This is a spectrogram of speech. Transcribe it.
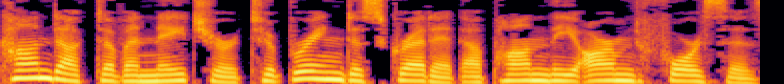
conduct of a nature to bring discredit upon the armed forces.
